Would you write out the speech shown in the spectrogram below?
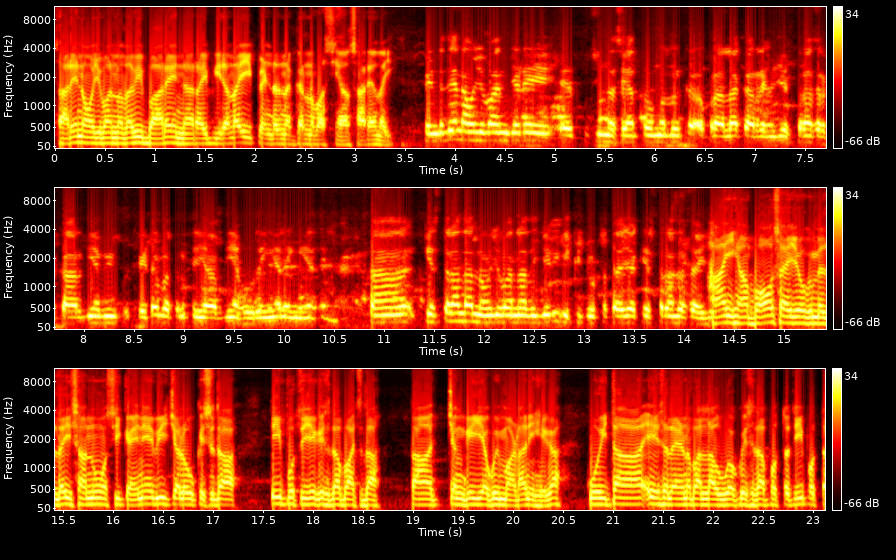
ਸਾਰੇ ਨੌਜਵਾਨਾਂ ਦਾ ਵੀ ਬਾਹਰ ਐਨਆਰਆਈ ਵੀਰਾਂ ਦਾ ਜੀ, ਪਿੰਡ ਨਗਰ ਨਿਵਾਸੀਆਂ ਸਾਰਿਆਂ ਦਾ ਜੀ। ਪਿੰਡ ਦੇ ਨੌਜਵਾਨ ਜਿਹੜੇ ਤੁਸੀਂ ਨਸ਼ਿਆਂ ਤੋਂ ਮਤਲਬ ਇੱਕ ਉਪਰਾਲਾ ਕਰ ਰਹੇ ਹੋ, ਜਿਸ ਤਰ੍ਹਾਂ ਸਰਕਾਰ ਦੀਆਂ ਵੀ ਖੇਡਾਂ ਵਤਨ ਪੰਜਾਬ ਦੀਆਂ ਹੋ ਰਹੀਆਂ ਨੇਗੀਆਂ, ਤਾਂ ਕਿਸ ਤਰ੍ਹਾਂ ਦਾ ਨੌਜਵਾਨਾਂ ਦੀ ਜਿਹੜੀ ਇਕਜੁੱਟਤਾ ਜਾਂ ਕਿਸ ਤਰ੍ਹਾਂ ਦਾ ਸਹਿਯੋਗ? ਹਾਂ ਜੀ, ਹਾਂ, ਬਹੁਤ ਸਹਿਯੋਗ ਮਿਲਦਾ ਜੀ ਸਾਨੂੰ। ਅਸੀਂ ਕਹਿੰਦੇ ਆ ਵੀ ਚਲੋ ਕਿਸੇ ਦਾ ਧੀ ਪੁੱਤ ਜੇ ਕਿਸੇ ਦਾ ਬਚਦਾ, ਤਾਂ ਚੰਗੀ ਆ ਕੋਈ ਮਾੜਾ ਨਹੀਂ ਹੈਗਾ। ਕੋਈ ਤਾਂ ਇਸ ਲੈਣ ਵੱਲ ਆਊਗਾ, ਕਿਸੇ ਦਾ ਪੁੱਤ, ਧੀ ਪੁੱਤ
